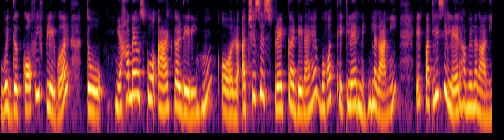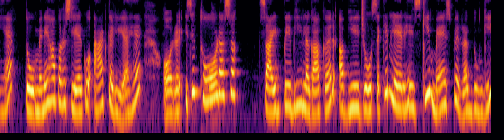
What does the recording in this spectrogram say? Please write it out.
विद कॉफ़ी फ्लेवर तो यहाँ मैं उसको ऐड कर दे रही हूँ और अच्छे से स्प्रेड कर देना है। बहुत थिक लेयर नहीं लगानी। एक पतली सी लेयर हमें लगानी है। तो मैंने यहाँ पर उस लेयर को ऐड कर लिया है और इसे थोड़ा सा साइड पे भी लगाकर अब ये जो सेकेंड लेयर है इसकी मैं इस पर रख दूँगी।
